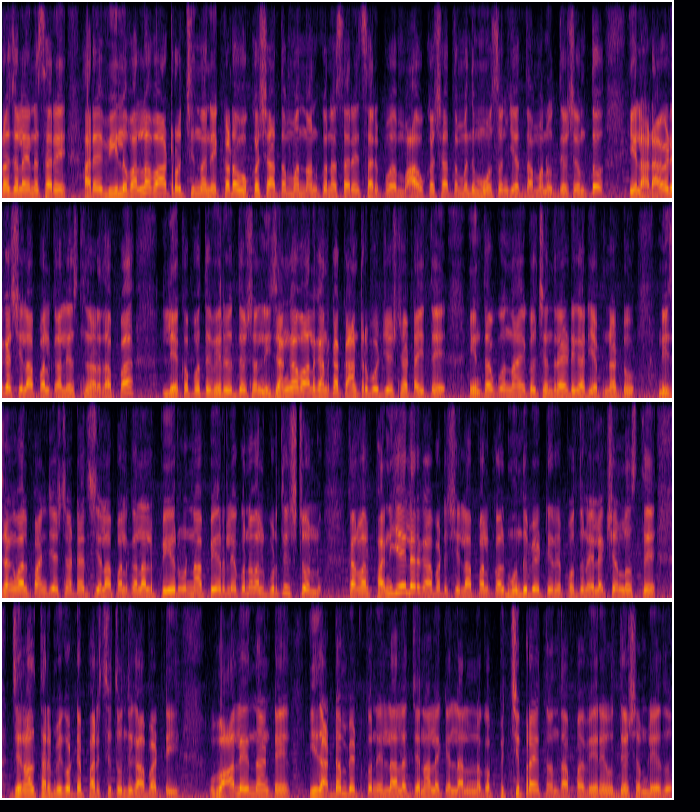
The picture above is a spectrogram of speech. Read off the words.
ప్రజలైనా సరే అరే వీళ్ళ వల్ల వాటర్ వచ్చిందని ఎక్కడ ఒక్క శాతం మంది అనుకున్నా సరే సరిపో ఆ ఒక్క శాతం మంది మోసం చేద్దామన్న ఉద్దేశంతో వీళ్ళు హడావిడిగా శిలాపలకాలు వేస్తున్నారు తప్ప లేకపోతే వేరే ఉద్దేశం నిజంగా వాళ్ళు కనుక కాంట్రిబ్యూట్ చేసినట్టయితే ఇంతకు నాయకులు చంద్రారెడ్డి గారు చెప్పినట్టు నిజంగా వాళ్ళు పని చేసినట్టయితే శిలాపలకాలు వాళ్ళ పేరు ఉన్నా పేరు లేకున్నా వాళ్ళు గుర్తించేటోళ్ళు. కానీ వాళ్ళు పని చేయలేరు కాబట్టి శిలాపలకాలు ముందు పెట్టి రేపు పొద్దున ఎలక్షన్లు వస్తే జనాలు తరిమికొట్టే పరిస్థితి ఉంది కాబట్టి వాళ్ళు ఏంటంటే ఇది అడ్డం పెట్టుకుని వెళ్ళాలి జనాలకు వెళ్ళాలన్న ఒక పిచ్చి ప్రయత్నం తప్ప వేరే ఉద్దేశం లేదు.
